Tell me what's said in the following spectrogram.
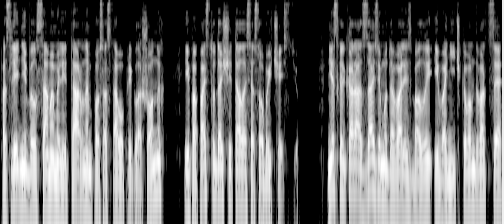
Последний был самым элитарным по составу приглашенных, и попасть туда считалось особой честью. Несколько раз за зиму давались балы и в Аничковом дворце,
